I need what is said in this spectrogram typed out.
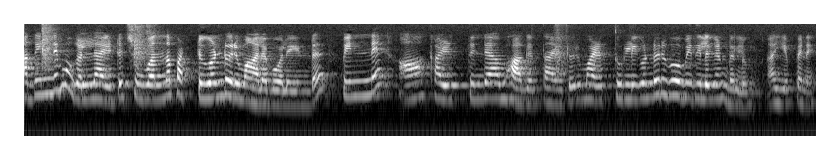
അതിന്റെ മുകളിലായിട്ട് ചുവന്ന പട്ടുകൊണ്ട് ഒരു മാല പോലെയുണ്ട്. പിന്നെ ആ കഴുത്തിന്റെ ആ ഭാഗത്തായിട്ട് ഒരു മഴത്തുള്ളി കൊണ്ട് ഒരു ഗോപി തിലകം ഉണ്ടല്ലോ അയ്യപ്പനെ.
